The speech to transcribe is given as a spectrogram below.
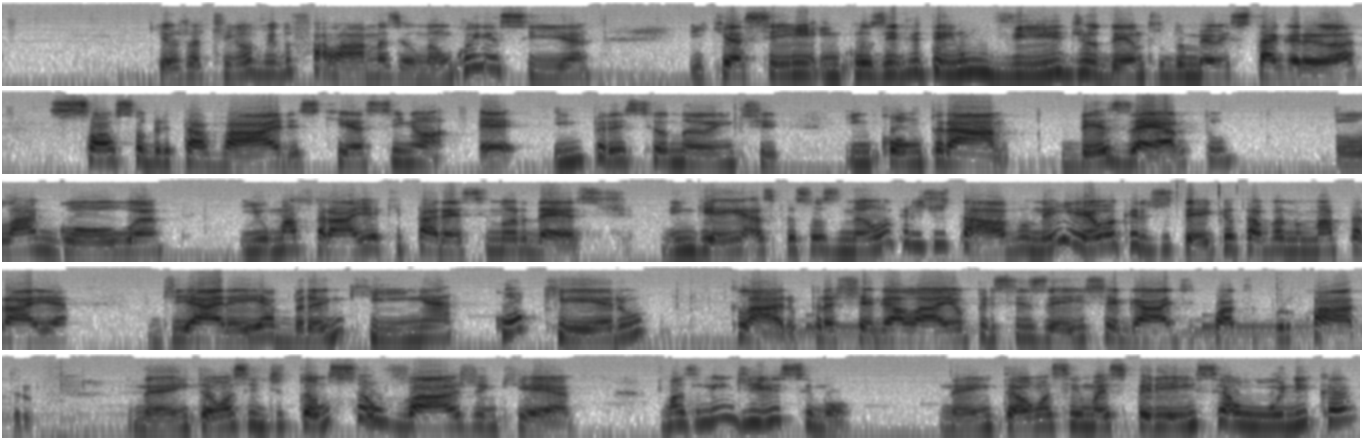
que eu já tinha ouvido falar, mas eu não conhecia. E que, assim, inclusive tem um vídeo dentro do meu Instagram só sobre Tavares, que, assim, ó, é impressionante encontrar deserto, lagoa e uma praia que parece Nordeste. Ninguém, as pessoas não acreditavam, nem eu acreditei que eu estava numa praia de areia branquinha, coqueiro, claro, para chegar lá eu precisei chegar de 4x4, né? Então, assim, de tão selvagem que é, mas lindíssimo, né? Então, assim, uma experiência única.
